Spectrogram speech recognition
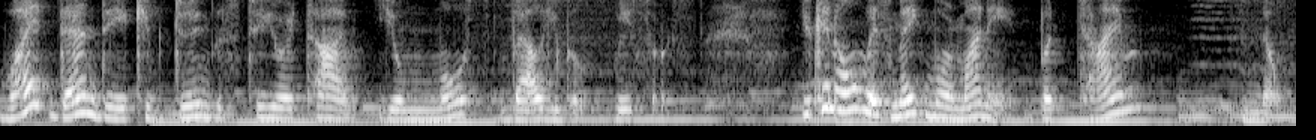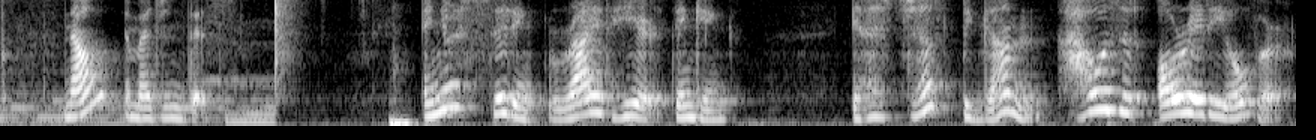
Why then do you keep doing this to your time, your most valuable resource? You can always make more money, but time? Nope. Now imagine this. And you're sitting right here thinking, it has just begun. How is it already over?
